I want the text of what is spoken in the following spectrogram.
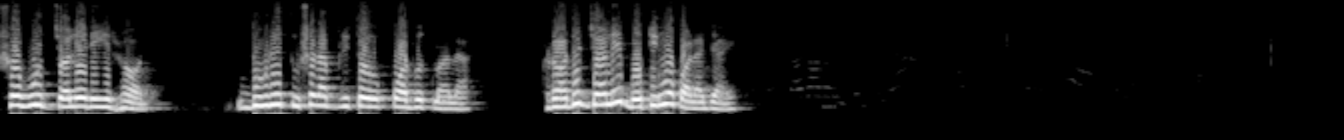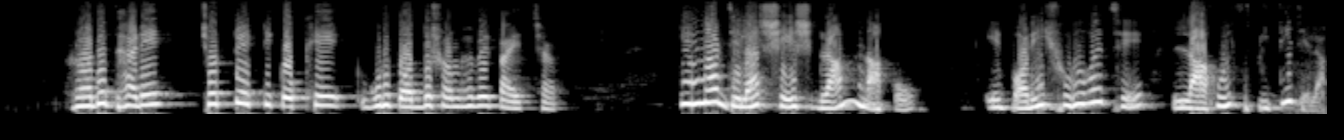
সবুজ জলের এই হ্রদ। দূরে তুষারাবৃত পর্বতমালা। হ্রদের জলে বোটিংও করা যায়। হ্রদের ধারে ছোট্ট একটি কক্ষে গুরু পদ্ম সম্ভবের পায়ের ছাপ। কিন্নর জেলার শেষ গ্রাম নাকো। এরপরেই শুরু হয়েছে লাহুল স্পিতি জেলা।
